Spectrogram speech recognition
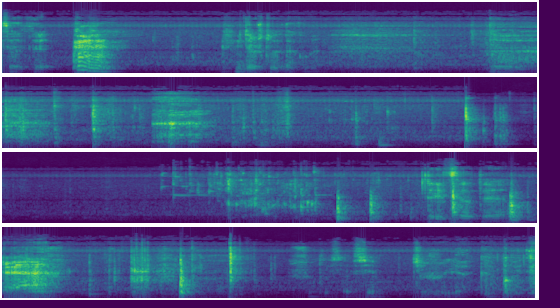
30 Да что такое? Тридцатое. Что-то совсем тяжеляк какой-то.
